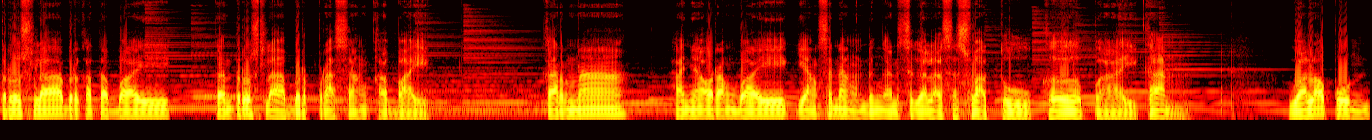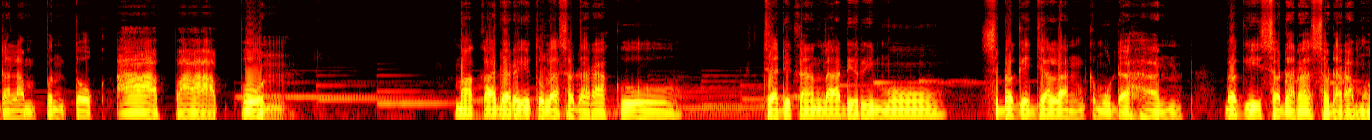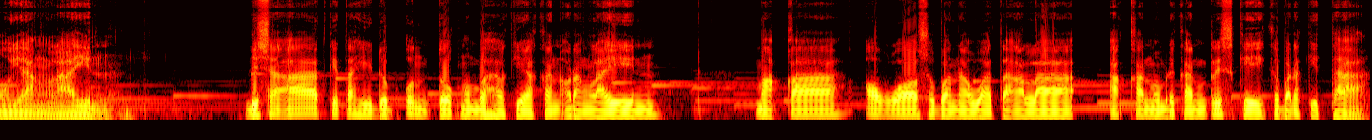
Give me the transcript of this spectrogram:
Teruslah berkata baik dan teruslah berprasangka baik. Karena hanya orang baik yang senang dengan segala sesuatu kebaikan walaupun dalam bentuk apa pun. Maka dari itulah saudaraku jadikanlah dirimu sebagai jalan kemudahan bagi saudara-saudaramu yang lain di saat kita hidup untuk membahagiakan orang lain maka Allah Subhanahu wa Ta'ala akan memberikan rizki kepada kita,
